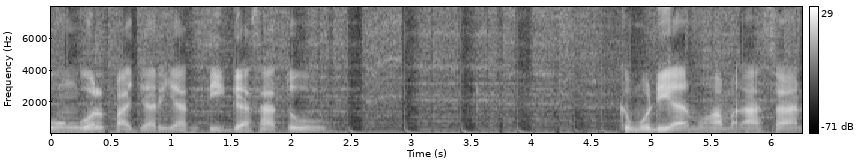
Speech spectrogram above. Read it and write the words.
unggul Pajarian 3-1. Kemudian Muhammad Hasan,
